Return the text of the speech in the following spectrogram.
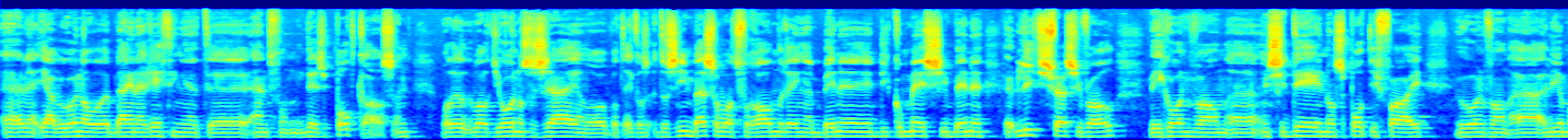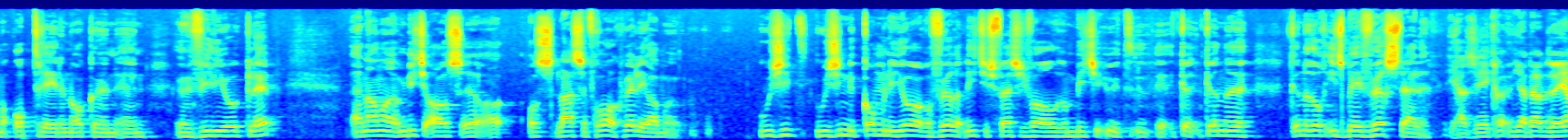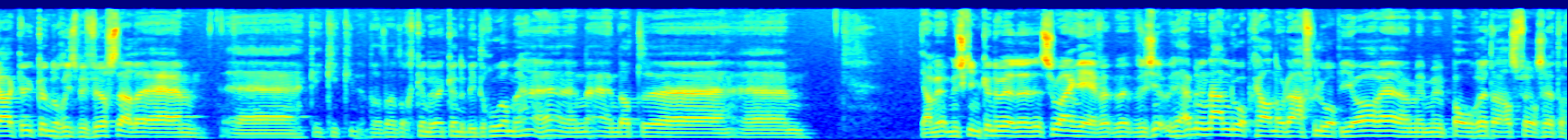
Uh, ja, we gaan al bijna richting het uh, eind van deze podcast. En wat, wat Jonas zei en wat, ik al, er zien best wel wat veranderingen binnen die commissie, binnen het liedjesfestival. We gewoon van uh, een CD naar Spotify, gewoon van alleen maar optreden ook een, een, een videoclip. En dan een beetje als, als laatste vraag, William, hoe, ziet, hoe zien de komende jaren voor het liedjesfestival er een beetje uit? Kunnen kunnen er iets bij voorstellen? Ja, zeker. Ja, dat, ja kun, kun er iets bij voorstellen. Uh, uh, dat, dat er kunnen, kunnen bij. Hè? En, en dat... Uh, Ja, mi- misschien kunnen we het zo aangeven. We, hebben een aanloop gehad naar de afgelopen jaren. Met, Paul Rutte als voorzitter.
